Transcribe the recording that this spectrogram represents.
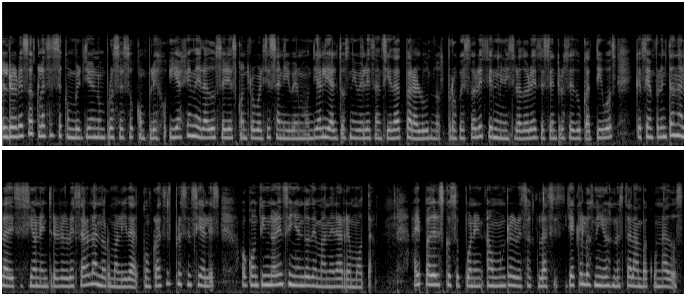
El regreso a clases se convirtió en un proceso complejo y ha generado serias controversias a nivel mundial y altos niveles de ansiedad para alumnos, profesores y administradores de centros educativos que se enfrentan a la decisión entre regresar a la normalidad con clases presenciales o continuar enseñando de manera remota. Hay padres que se oponen a un regreso a clases, ya que los niños no estarán vacunados,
